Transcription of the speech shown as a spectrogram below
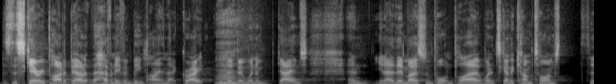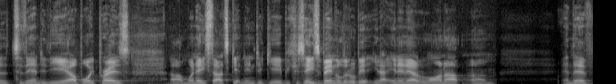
there's the scary part about it. They haven't even been playing that great. And they've been winning games, and you know their most important player when it's going to come times to, to the end of the year, our boy Prez, um, when he starts getting into gear because he's been a little bit you know in and out of the lineup, um, and they've.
